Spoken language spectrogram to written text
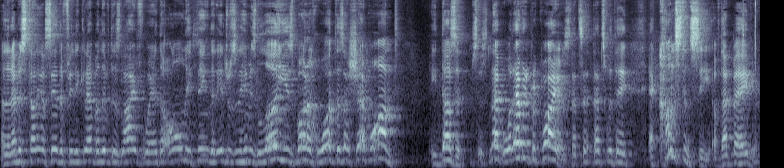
And the Rebbe is telling us here, the Frierdiker Rebbe lived his life where the only thing that interests him is Lo Yizbarach, what does Hashem want? He does it. Whatever it requires. That's, a, that's with a, a constancy of that behavior.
